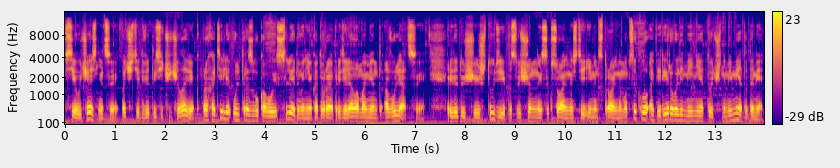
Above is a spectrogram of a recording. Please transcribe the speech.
Все участницы, почти 2000 человек, проходили ультразвуковое исследование, которое определяло момент овуляции. Предыдущие студии, посвященные сексуальности и менструальному циклу, оперировали менее точными методами.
